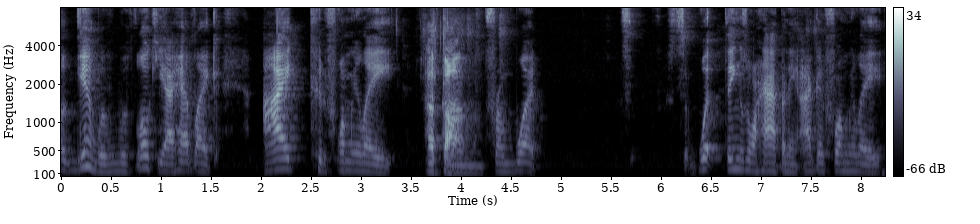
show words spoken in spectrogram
again with with Loki, I had like I could formulate a thought. um, from what what things were happening. I could formulate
